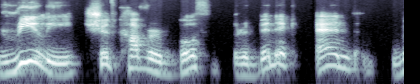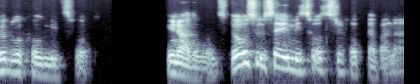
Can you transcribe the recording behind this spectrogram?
really should cover both rabbinic and biblical mitzvot. In other words, those who say mitzvot tzrichot kavanah,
